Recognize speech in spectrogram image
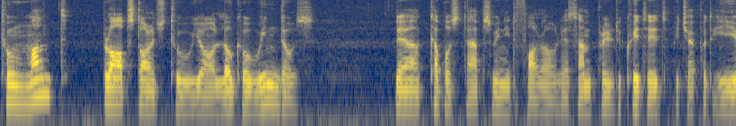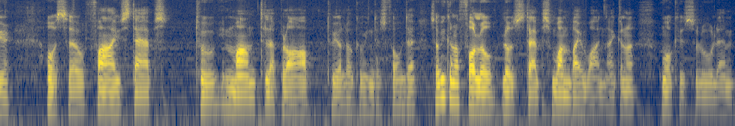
To mount blob storage to your local Windows, there are a couple steps we need to follow. There's some prerequisites which I put here also five steps to mount the blob to your local Windows folder. So we're gonna follow those steps one by one. I'm gonna walk you through them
